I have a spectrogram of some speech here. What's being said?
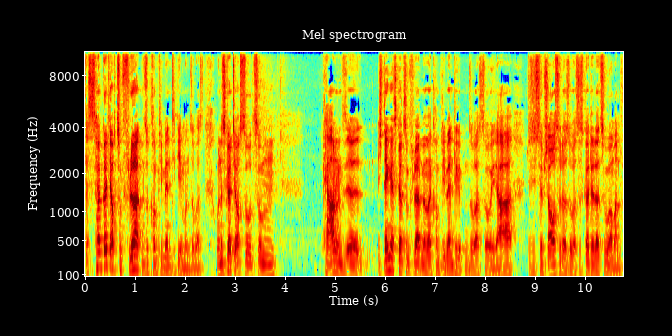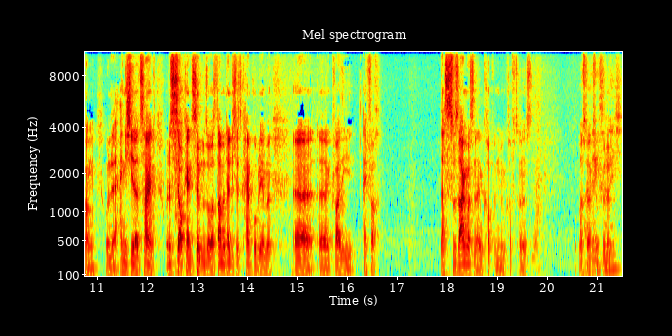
Das gehört ja auch zum Flirten, so Komplimente geben und sowas. Und es gehört ja auch so zum. Keine Ahnung, äh, ich denke, es gehört zum Flirten, wenn man Komplimente gibt und sowas. So, ja, du siehst hübsch aus oder sowas. Das gehört ja dazu am Anfang. Und eigentlich jederzeit. Und das ist ja auch kein Simpen sowas. Damit hätte ich jetzt kein Problem, äh, äh, quasi einfach das zu sagen, was in einem Kopf, in meinem Kopf drin ist. Was aber sagst du, denkst du, Philipp? nicht,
